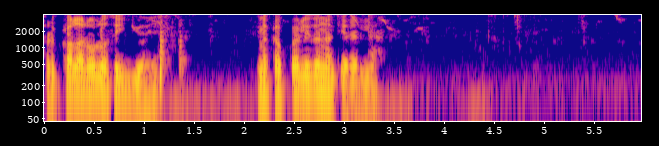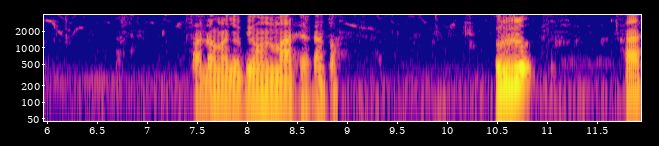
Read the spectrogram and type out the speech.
થોડો કલર ઓલો થઈ ગયો છે. મેકઅપ કરી લીધો ને અત્યારે એટલે. પાડો હમણાં જો બેહું મારશે કાં તો. હા.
